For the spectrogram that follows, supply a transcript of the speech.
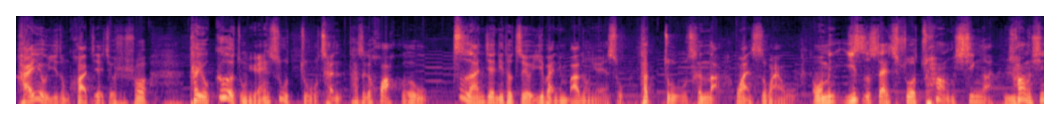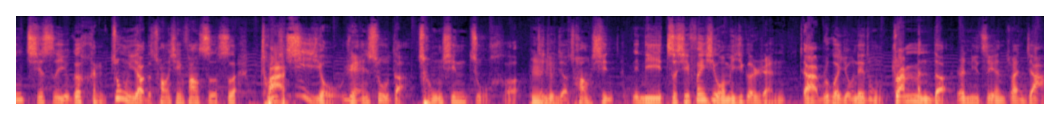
还有一种跨界，就是说，它由各种元素组成，它是个化合物。自然界里头只有一百零八种元素，它组成了万事万物。我们一直在说创新啊，创新其实有个很重要的创新方式是把既有元素的重新组合，这就叫创新。你你仔细分析我们一个人啊，如果有那种专门的人力资源专家、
